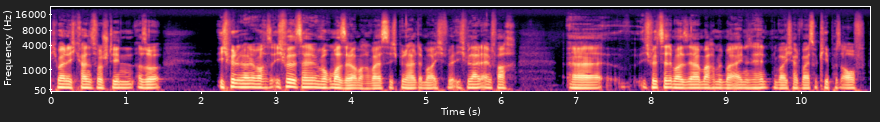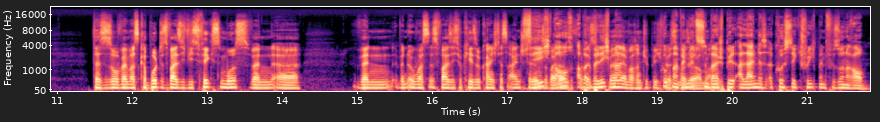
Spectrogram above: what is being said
Ich meine, ich kann es verstehen, also ich bin halt einfach, ich will es halt einfach immer selber machen, weißt du? Ich bin halt immer, ich will, ich will halt einfach, äh, ich will es halt immer selber machen mit meinen eigenen Händen, weil ich halt weiß, okay, pass auf, das ist so, wenn was kaputt ist, weiß ich, wie ich es fixen muss, wenn, äh, wenn, wenn irgendwas ist, weiß ich, okay, so kann ich das einstellen Sehe und ich so auch, aber Das- überleg mal, einfach ein Typ, ich will Guck es mal, wenn du jetzt zum machen. Beispiel allein das Acoustic Treatment für so einen Raum,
